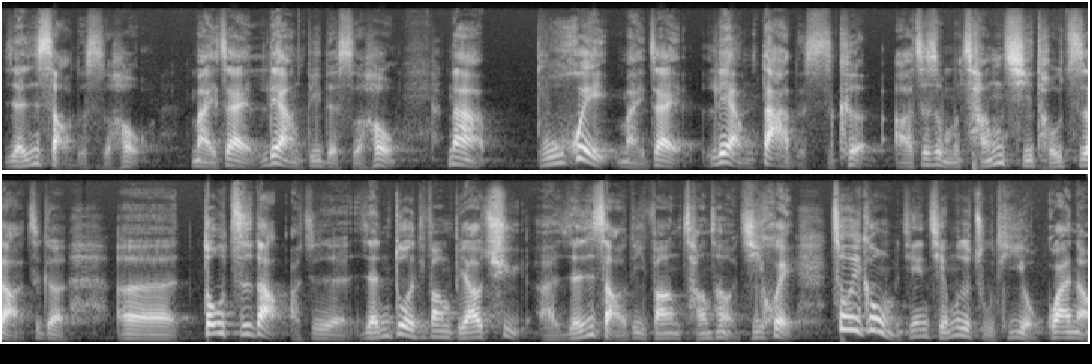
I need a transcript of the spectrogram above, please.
人少的时候，买在量低的时候，那。不会买在量大的时刻啊，这是我们长期投资啊，这个呃都知道啊，就是人多的地方不要去啊，人少的地方常常有机会。这会跟我们今天节目的主题有关哦。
